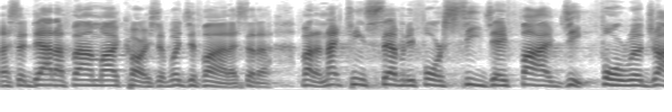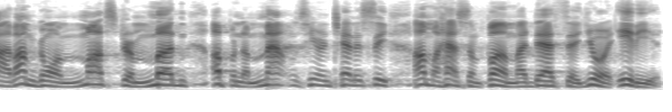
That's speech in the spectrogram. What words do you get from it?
and I said, dad, I found my car. He said, what'd you find? I said, I found a 1974 CJ5 Jeep, four-wheel drive. I'm going monster mudding up in the mountains here in Tennessee. I'm going to have some fun. My dad said, you're an idiot.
